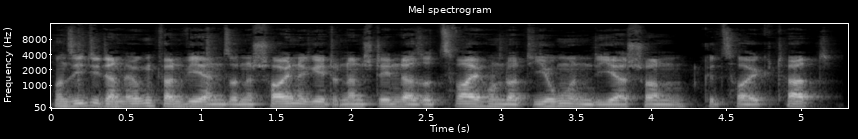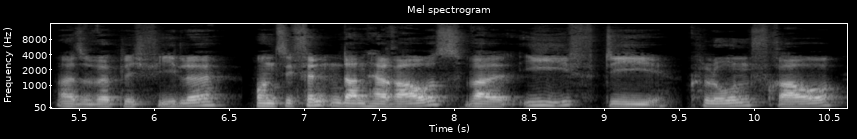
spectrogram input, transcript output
Man sieht die dann irgendwann, wie er in so eine Scheune geht und dann stehen da so 200 Jungen, die er schon gezeugt hat. Also wirklich viele. Und sie finden dann heraus, weil Eve, die Klonfrau,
